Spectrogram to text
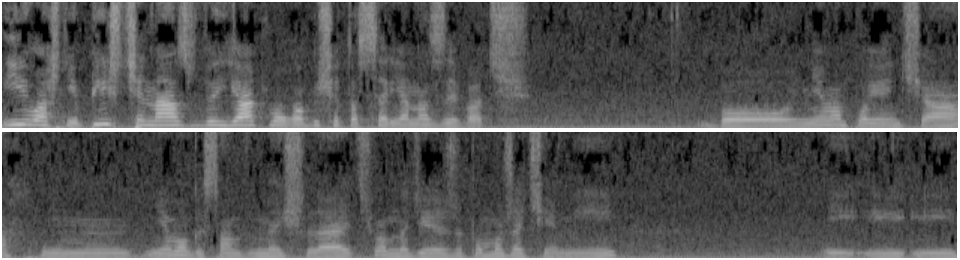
i właśnie, piszcie nazwy, jak mogłaby się ta seria nazywać. Mam pojęcia, nie, nie mogę sam wymyśleć. Mam nadzieję, że pomożecie mi. I, i, i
